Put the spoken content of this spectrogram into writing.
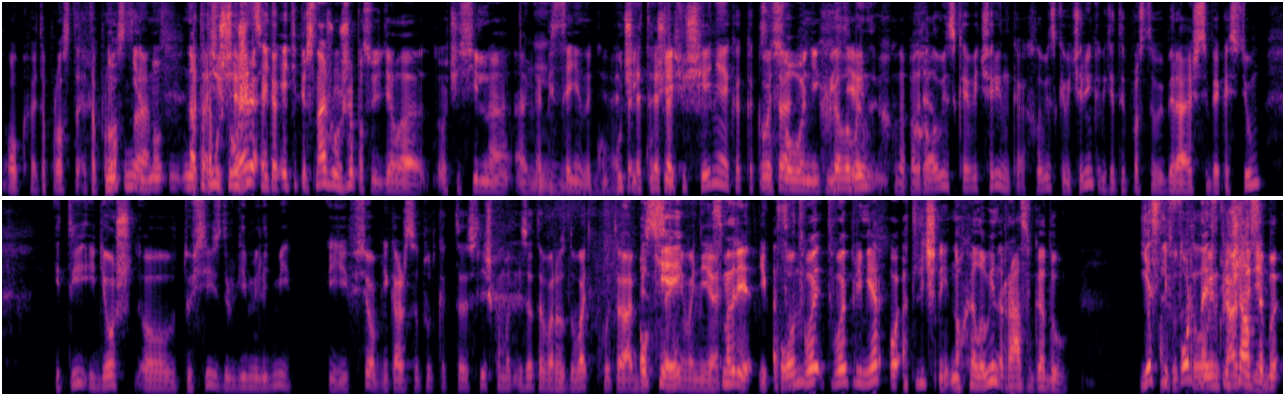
ок, это просто, это просто... Ну, нет, ну, это потому что уже как... эти, персонажи уже, по сути дела, очень сильно обесценены. Не, не, кучей, это, кучей это ощущение, как какой-то Хэллоуин, хэллоуинская вечеринка. Хэллоуинская вечеринка, где ты просто выбираешь себе костюм, и ты идешь о, тусить с другими людьми. И все, мне кажется, тут как-то слишком из этого раздувать какое-то обесценивание Окей, смотри, икон. Твой, твой пример отличный, но Хэллоуин раз в году. Если а Fortnite включался бы...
